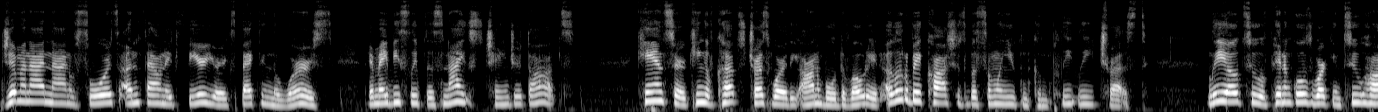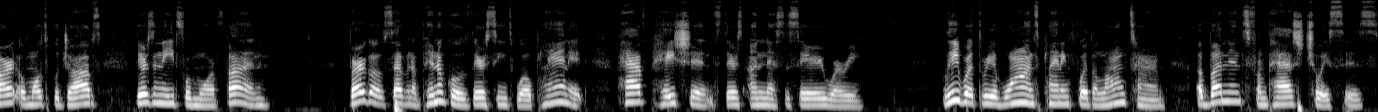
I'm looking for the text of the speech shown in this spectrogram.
Gemini, Nine of Swords, unfounded fear, you're expecting the worst. There may be sleepless nights, change your thoughts. Cancer, King of Cups, trustworthy, honorable, devoted, a little bit cautious, but someone you can completely trust. Leo, Two of Pentacles, working too hard or multiple jobs, there's a need for more fun. Virgo, Seven of Pentacles, their seeds well planted. Have patience, there's unnecessary worry. Libra, Three of Wands, planning for the long term. Abundance from past choices.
